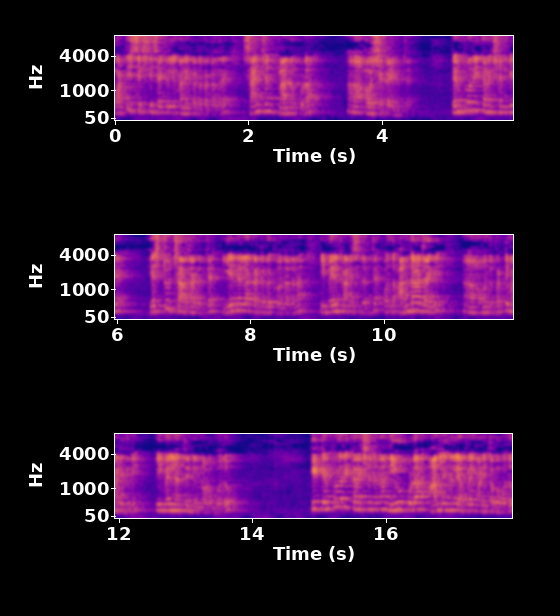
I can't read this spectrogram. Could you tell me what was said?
ಫಾರ್ಟಿ ಸಿಕ್ಸ್ಟಿ ಸೈಟ್ ಅಲ್ಲಿ ಮನೆ ಕಟ್ಟಬೇಕಾದ್ರೆ ಸ್ಯಾಂಕ್ಷನ್ ಪ್ಲಾನ್ ಕೂಡ ಅವಶ್ಯಕ ಇರುತ್ತೆ. ಟೆಂಪ್ರವರಿ ಕನೆಕ್ಷನ್ಗೆ ಎಷ್ಟು ಚಾರ್ಜ್ ಆಗುತ್ತೆ, ಏನೆಲ್ಲ ಕಟ್ಟಬೇಕು ಅನ್ನೋದನ್ನ ಈ ಮೇಲ್ ಕಾಣಿಸಿದಂತೆ ಒಂದು ಅಂದಾಜಾಗಿ ಒಂದು ಪಟ್ಟಿ ಮಾಡಿದ್ದೀನಿ. ಈ ಮೇಲ್ನಂತೆ ನೀವು ನೋಡಬಹುದು ಈ ಟೆಂಪ್ರರಿ ಕನೆಕ್ಷನ್ ಅನ್ನ ನೀವು ಕೂಡ ಆನ್ಲೈನ್ ಅಲ್ಲಿ ಅಪ್ಲೈ ಮಾಡಿ ತಗೋಬಹುದು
